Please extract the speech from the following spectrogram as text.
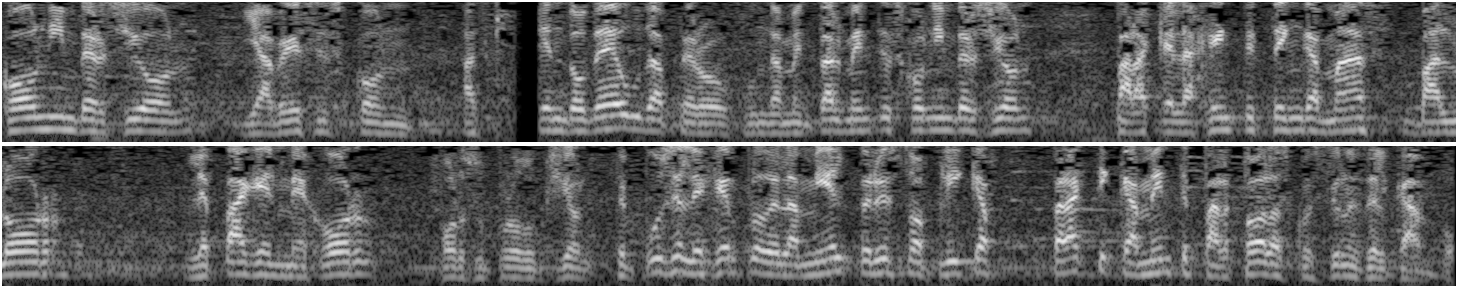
con inversión y a veces con adquiriendo deuda, pero fundamentalmente es con inversión para que la gente tenga más valor, le paguen mejor por su producción. Te puse el ejemplo de la miel, pero esto aplica prácticamente para todas las cuestiones del campo.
